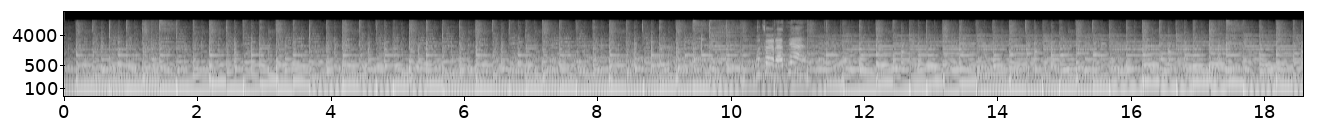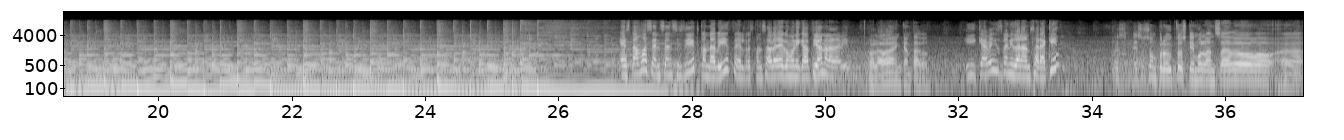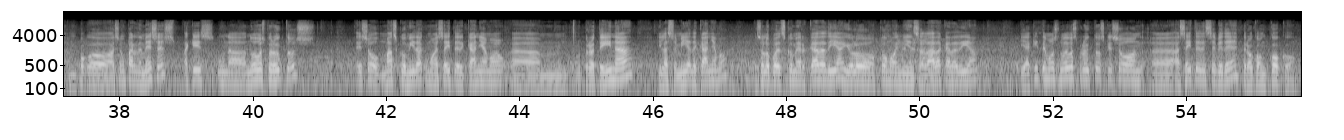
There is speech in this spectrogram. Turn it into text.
Estamos en Sensisit con David, el responsable de comunicación. Hola David. Hola, hola, encantado. ¿Y qué habéis venido a lanzar aquí? Pues esos son productos que hemos lanzado eh, un poco hace un par de meses. Aquí es una, nuevos productos, eso más comida como aceite de cáñamo, em, proteína y la semilla de cáñamo. Eso lo puedes comer cada día, yo lo como en mi ensalada cada día. Y aquí tenemos nuevos productos que son eh, aceite de CBD pero con coco.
